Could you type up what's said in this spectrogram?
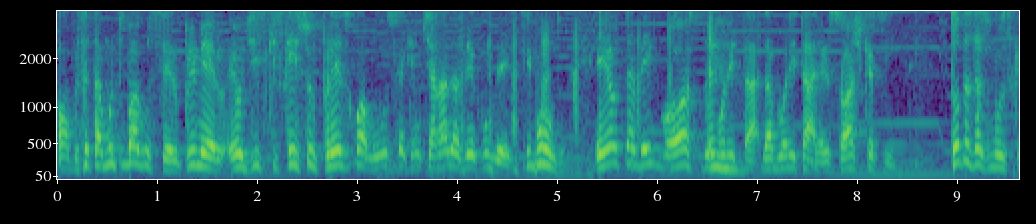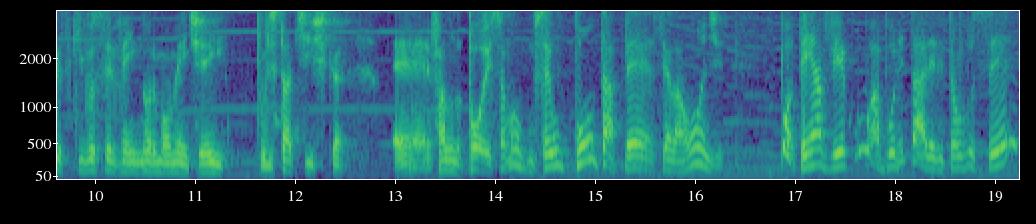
Ó, você tá muito bagunceiro. Primeiro, eu disse que fiquei surpreso com a música, que não tinha nada a ver com o dele. Segundo, eu também gosto Bonita, da Bonitária. Eu só acho que assim, todas as músicas que você vem normalmente aí, por estatística, é, falando, pô, isso é, um, isso é um pontapé, sei lá onde, pô, tem a ver com a Bonitária. Então você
